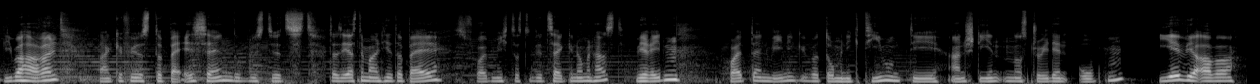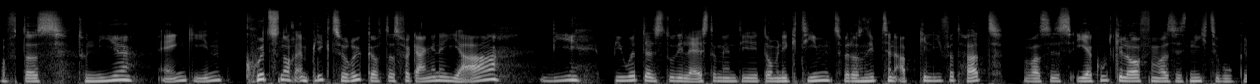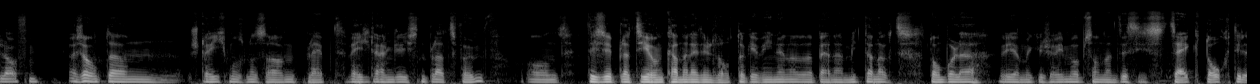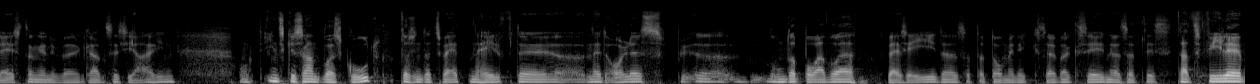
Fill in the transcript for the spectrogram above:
Lieber Harald, danke fürs Dabeisein. Du bist jetzt das erste Mal hier dabei. Es freut mich, dass du dir Zeit genommen hast. Wir reden heute ein wenig über Dominik Thiem und die anstehenden Australian Open. Ehe wir aber auf das Turnier eingehen, kurz noch ein Blick zurück auf das vergangene Jahr. Wie beurteilst du die Leistungen, die Dominik Thiem 2017 abgeliefert hat? Was ist eher gut gelaufen, was ist nicht so gut gelaufen? Also unterm Strich muss man sagen, bleibt Weltranglistenplatz 5. Und diese Platzierung kann man nicht in Lotto gewinnen oder bei einer Mitternachtstombola, wie ich einmal geschrieben habe, sondern das ist, zeigt doch die Leistungen über ein ganzes Jahr hin. Und insgesamt war es gut, dass in der zweiten Hälfte äh, nicht alles äh, wunderbar war. Das weiß eh jeder, das hat der Dominik selber gesehen. Also das, da hat viele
